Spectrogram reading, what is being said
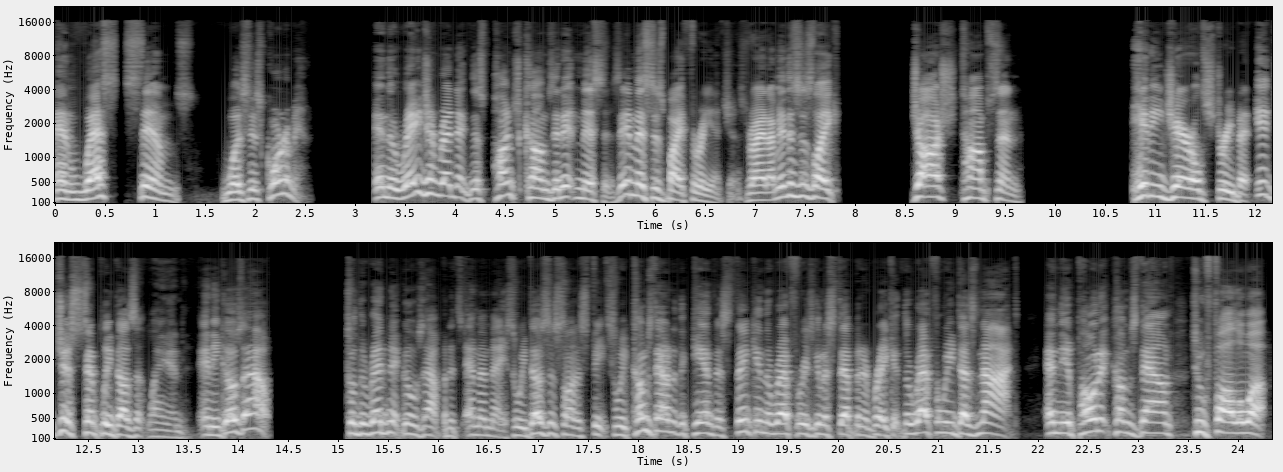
and Wes Sims was his cornerman. In the Raging Redneck, this punch comes and it misses. It misses by three inches, right? I mean, this is like Josh Thomson hitting Gerald Strebit. It just simply doesn't land, and he goes out. So the redneck goes out, but it's MMA. So he does this on his feet. So he comes down to the canvas thinking the referee's going to step in and break it. The referee does not. And the opponent comes down to follow up.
